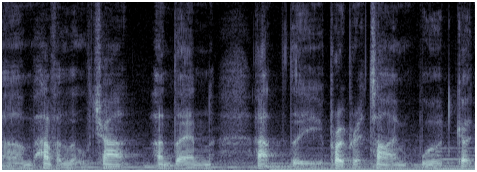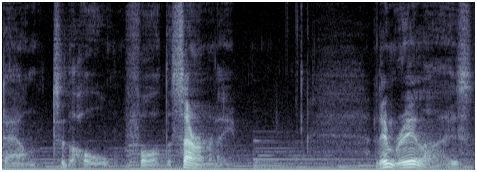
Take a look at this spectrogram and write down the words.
um, have a little chat, and then at the appropriate time would go down to the hall for the ceremony. I didn't realise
